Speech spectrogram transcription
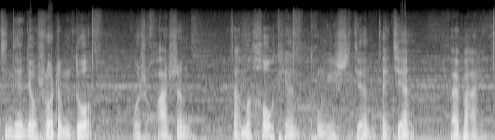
今天就说这么多，我是华生，咱们后天同一时间再见，拜拜。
